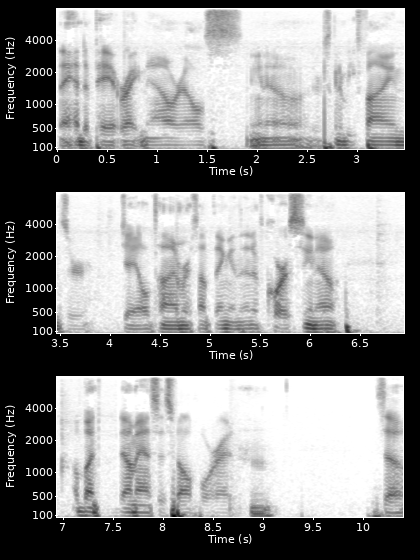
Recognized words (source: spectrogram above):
they had to pay it right now or else, you know, there's going to be fines or jail time or something. And then, of course, you know, a bunch of dumbasses fell for it. And so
